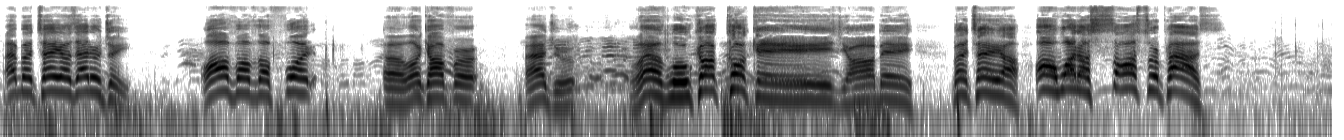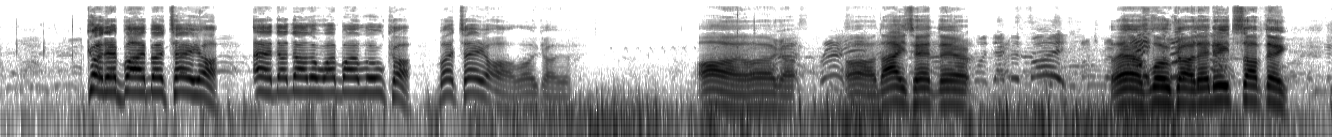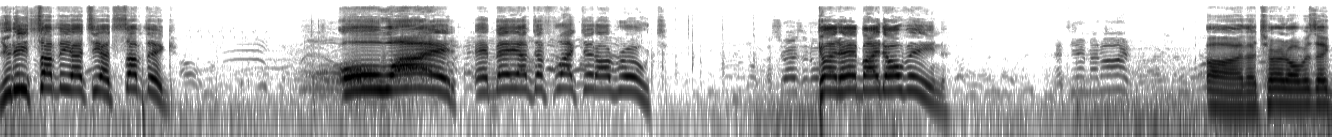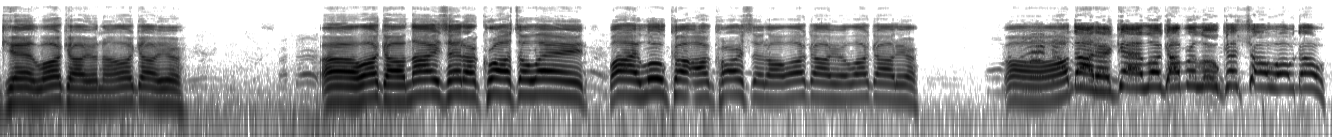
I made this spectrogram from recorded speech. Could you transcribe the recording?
And Mateo's energy. Off of the foot. Uh, look out for Andrew. There's Luca Cookies. Yummy. Mateo. Oh, what a saucer pass. Good hit by Mateo. And another one by Luca. Mateo. Oh, look out. Oh, look at Oh, nice hit there. There's Luca. They need something. You need something, Etienne. Something. Oh, wide. It may have deflected en route. Good hit by Novine. Oh, ah, the turnovers again. Look out here now. Look out here. Oh, look out. Nice hit across the lane by Luca on Carson. Oh, look out here. Look out here. Oh, not again. Look out for Lucas Cho. Oh, no.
